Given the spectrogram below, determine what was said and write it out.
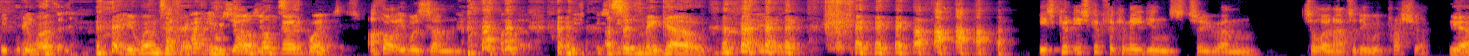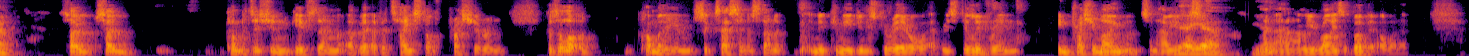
It, it won't. It won't affect you. earthquakes. I thought it was. Um, it's, I suddenly go. it's good. It's good for comedians to um, to learn how to deal with pressure. yeah, So so competition gives them a bit of a taste of pressure, and because a lot of comedy and success in a stand in a comedian's career or whatever is delivering in pressure moments and how you yeah, yeah, and, yeah. and how you rise above it or whatever.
